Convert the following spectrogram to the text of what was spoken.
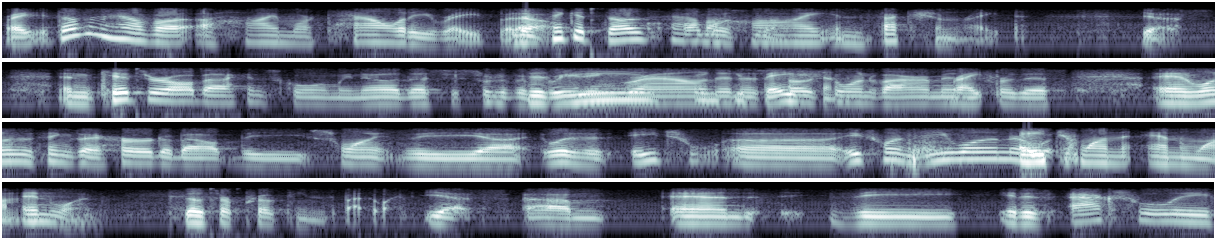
right. It doesn't have a, a high mortality rate, but No, I think it does have a almost not. high infection rate. Yes. And kids are all back in school, and we know that's just sort of a breeding Disease ground and a social environment Right. for this. And one of the things I heard about the swine, the uh, what is it, H uh, H1Z1 or H1N1. N1? Those are proteins, by the way. Yes. Um, and the it is actually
